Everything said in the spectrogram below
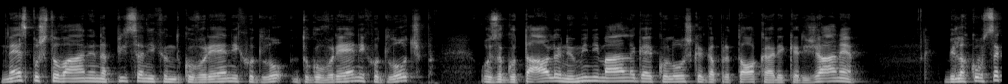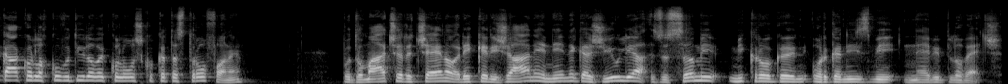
nespoštovanje napisanih in dogovorjenih, odlo dogovorjenih odločb o zagotavljanju minimalnega ekološkega pretoka reke Rižane bi lahko vsekakor lahko vodilo v ekološko katastrofo. Ne? Po domače rečeno, reke Rižane in njenega življa z vsemi mikroorganizmi ne bi bilo več.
